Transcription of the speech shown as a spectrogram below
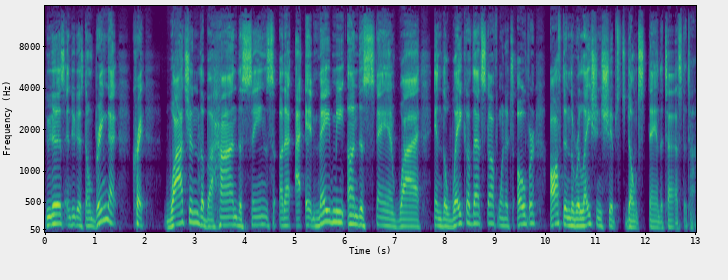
do this, and do this. Don't bring that crazy watching the behind the scenes of that I, it made me understand why in the wake of that stuff when it's over often the relationships don't stand the test of time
